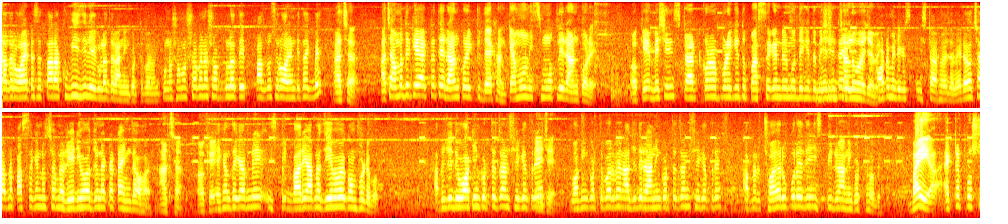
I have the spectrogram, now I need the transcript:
যাদের ওয়েট আছে তারা খুব ইজিলি এগুলোতে রানিং করতে পারবেন। কোনো সমস্যা হবে না সবগুলোতে পাঁচ বছর ওয়ারেন্টি থাকবে। আচ্ছা আচ্ছা আমাদেরকে একটাতে রান করে একটু দেখান কেমন স্মুথলি রান করে? ওকে মেশিন স্টার্ট করার পরে কিন্তু পাঁচ সেকেন্ডের মধ্যে কিন্তু মেশিন চালু হয়ে যাবে। অটোমেটিক স্টার্ট হয়ে যাবে। এটা হচ্ছে আপনার পাঁচ সেকেন্ড হচ্ছে আপনার রেডি হওয়ার জন্য একটা টাইম দেওয়া হয়। আচ্ছা ওকে এখান থেকে আপনি স্পিড বাড়িয়ে আপনার যেভাবে কমফোর্টেবল আপনি যদি ওয়াকিং করতে চান সেক্ষেত্রে ওয়াকিং করতে পারবেন আর যদি রানিং করতে চান সেক্ষেত্রে আপনার ছয়ের উপরে দিয়ে স্পিড রানিং করতে হবে। ভাই একটা প্রশ্ন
